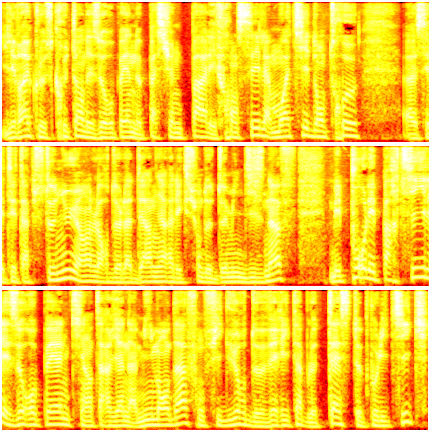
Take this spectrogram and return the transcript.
Il est vrai que le scrutin des européennes ne passionne pas les Français. La moitié d'entre eux euh, s'étaient abstenus hein, lors de la dernière élection de 2019. Mais pour les partis, les européennes qui interviennent à mi-mandat font figure de véritables tests politiques.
